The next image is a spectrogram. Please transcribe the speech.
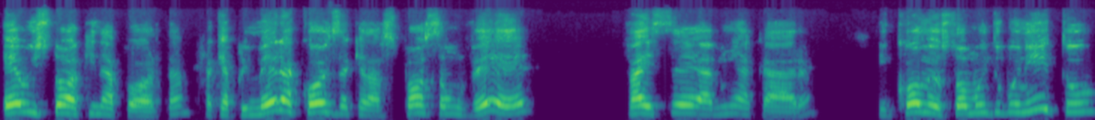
eu estou aqui na porta para que a primeira coisa que elas possam ver vai ser a minha cara. E como eu sou muito bonito,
